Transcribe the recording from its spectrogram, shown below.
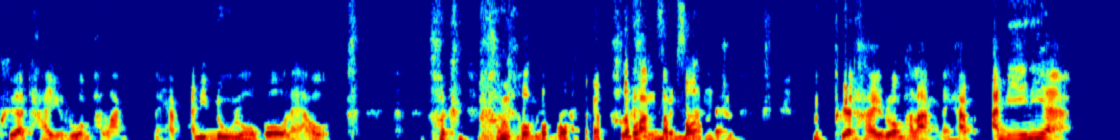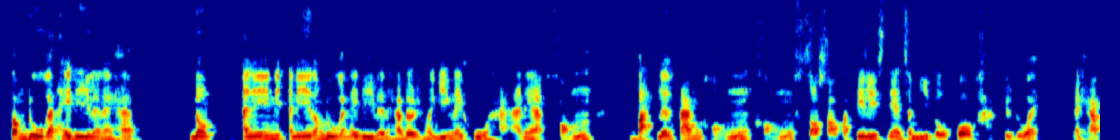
เพื่อไทยรวมพลังนะครับ อันนี้ดูโลโก้แล้วโอ้โหระวังสับสนเพื่อไทยรวมพลังนะครับ อันนี้เนี่ยต้องดูกันให้ดีเลยนะครับนนท์ อันนี้อันนี้ต้องดูกันให้ดีเลยนะครับโดยเฉพาะอย่างยิ่งในคูหาเนี่ยของบัตรเลือกตั้งของของสสปาร์ตี้ลิสต์เนี่ยจะมีโลโก้พรรคอยู่ด้วยนะครับ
